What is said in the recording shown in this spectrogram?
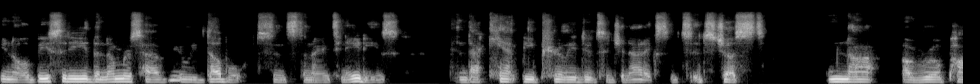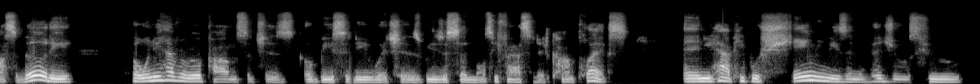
you know, obesity, the numbers have nearly doubled since the 1980s. And that can't be purely due to genetics. It's, it's just not a real possibility. But when you have a real problem such as obesity, which is, we just said, multifaceted, complex, and you have people shaming these individuals who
